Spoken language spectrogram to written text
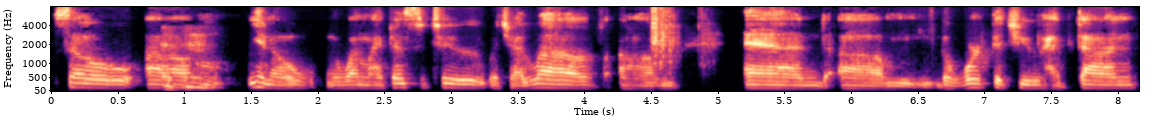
So, um, mm-hmm. you know, the One Life Institute, which I love, um, and um, the work that you have done.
